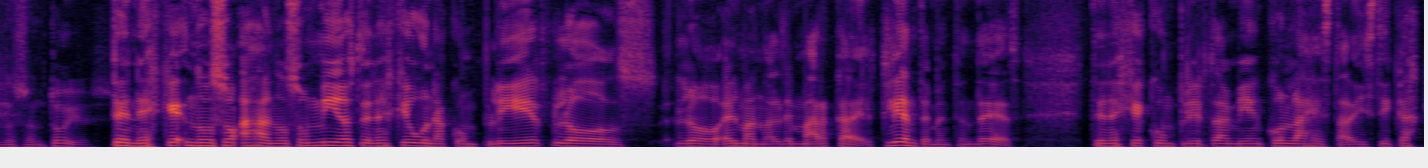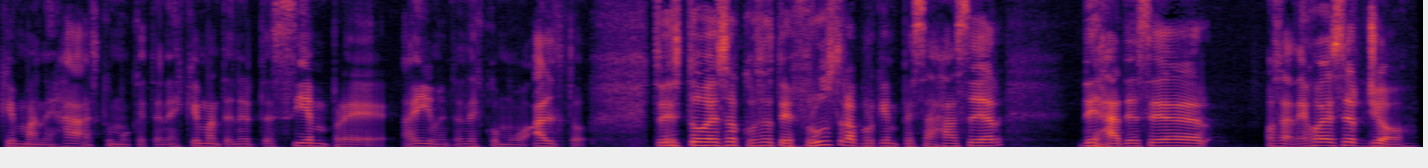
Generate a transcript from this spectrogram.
No son tuyos. tenés que, no son, ajá, no son míos, tenés que una, cumplir los, lo- el manual de marca del cliente, ¿me entendés? Tenés que cumplir también con las estadísticas que manejas, como que tenés que mantenerte siempre ahí, ¿me entendés? Como alto. Entonces, todas esas cosas te frustra porque empezás a hacer, dejas de ser, o sea, dejo de ser yo,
